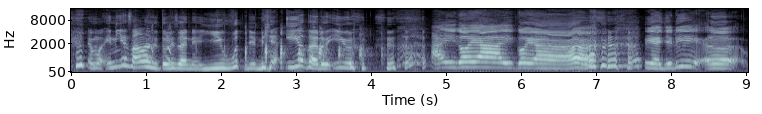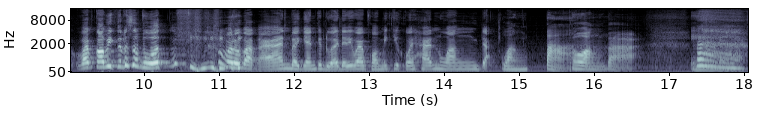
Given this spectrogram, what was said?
Emang ininya salah sih tulisannya. Yiwut jadinya iut harus iut. Aigo ya, aigo ya. Iya, jadi eh, webcomic tersebut merupakan bagian kedua dari webcomic Yukwehan Wangda. Wangta. Wangda. Iya.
